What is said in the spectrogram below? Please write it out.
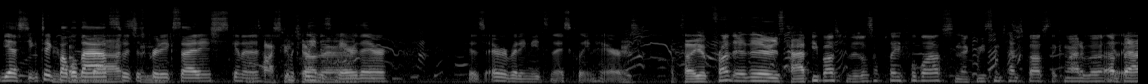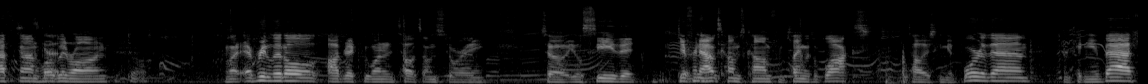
Yes, you can take bubble bubble baths, baths which is pretty exciting. She's gonna, she's gonna clean his hair there, because everybody needs nice clean hair. There's, I'll tell you up front, there, there's happy buffs, but there's also playful buffs, and there can be some tense buffs that come out of a, a bath gone horribly wrong. About every little object, we wanted to tell its own story. So you'll see that different outcomes come from playing with the blocks. Toddlers can get bored of them. From taking a bath,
